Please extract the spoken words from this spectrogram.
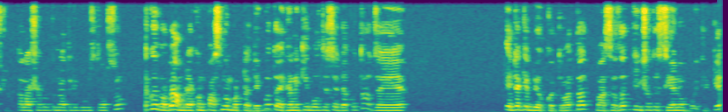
আসলো। তাহলে আশা করি তোমরা এতটুকু বুঝতে পারছ। একইভাবে আমরা এখন পাঁচ নম্বরটা দেখব। তো এখানে কি বলতেছে দেখো তো, যে এটাকে বিয়োগ করতে হবে, অর্থাৎ পাঁচ হাজার তিনশত ছিয়ানব্বই থেকে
